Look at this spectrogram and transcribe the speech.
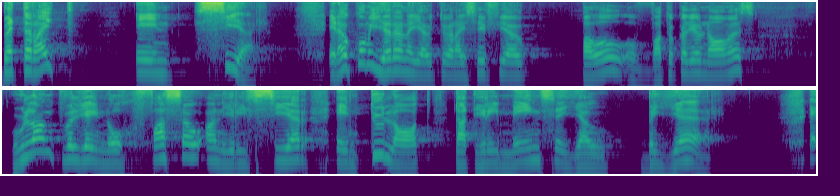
bitterheid en seer. En nou kom die Here na jou toe en hy sê vir jou Paul of wat ook al jou naam is, hoe lank wil jy nog vashou aan hierdie seer en toelaat dat hierdie mense jou beheer? En,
